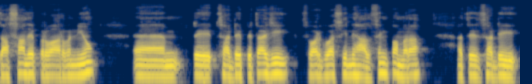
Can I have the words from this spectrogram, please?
ਦਾਸਾਂ ਦੇ ਪਰਿਵਾਰ ਵੰਨਿਓ, ਅਮ, ਤੇ ਸਾਡੇ ਪਿਤਾ ਜੀ ਸਵਰਗਵਾਸੀ ਨਿਹਾਲ ਸਿੰਘ ਭਮਰਾ ਅਤੇ ਸਾਡੀ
